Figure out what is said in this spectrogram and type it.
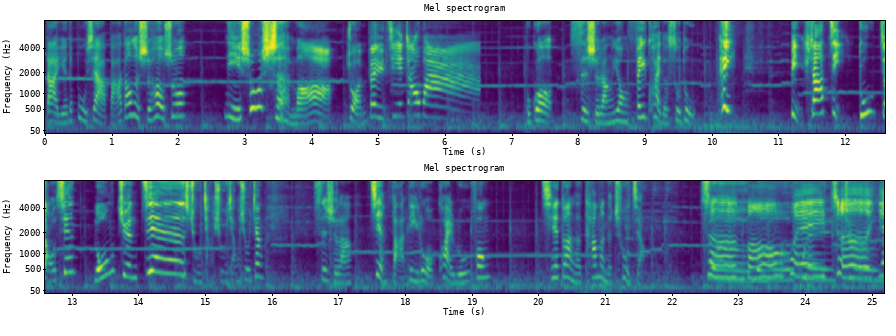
大爷的部下拔刀的时候说。你说什么？准备接招吧！不过四十郎用飞快的速度，嘿，必杀技独角仙龙卷剑，咻将咻将咻将！四十郎剑法利落，快如风，切断了他们的触角。怎么会这样？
